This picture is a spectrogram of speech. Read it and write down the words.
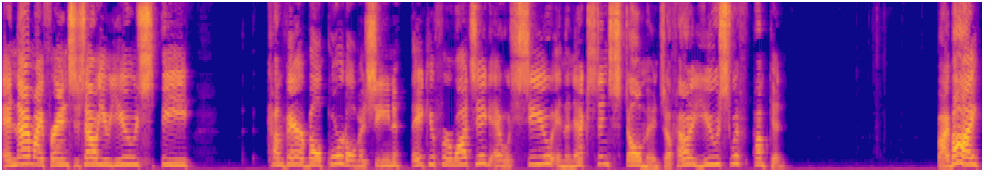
And that, my friends, is how you use the conveyor belt portal machine. Thank you for watching, and we'll see you in the next installment of how to use Swift Pumpkin. Bye bye.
